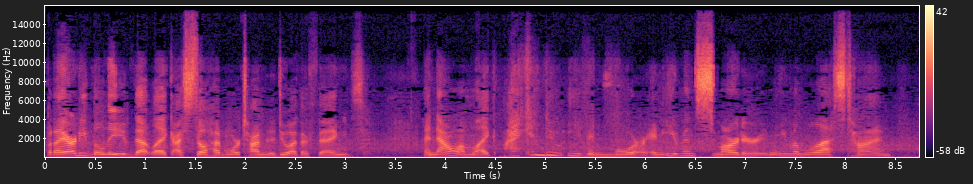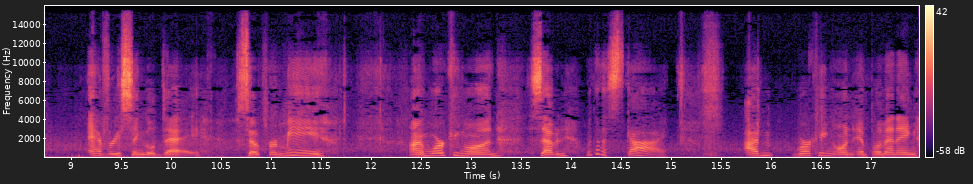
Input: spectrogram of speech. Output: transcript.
but I already believed that like I still had more time to do other things. And now I'm like I can do even more and even smarter and even less time every single day. So for me, I'm working on seven. Look at the sky. I'm working on implementing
